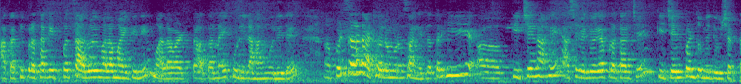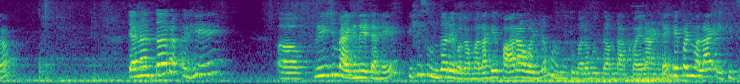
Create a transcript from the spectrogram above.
आता ती प्रथा कितपत चालू आहे मला माहिती नाही. मला वाटतं आता नाही कुणी लहान मुली देत. पण सहज आठवलं म्हणून सांगितलं. तर ही किचन आहे. असे वेगवेगळ्या प्रकारचे किचन पण तुम्ही देऊ शकता. त्यानंतर हे फ्रीज मॅग्नेट आहे. किती सुंदर आहे बघा. मला हे फार आवडलं म्हणून मी तुम्हाला मुद्दाम दाखवायला आणलंय. हे पण मला एकीच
